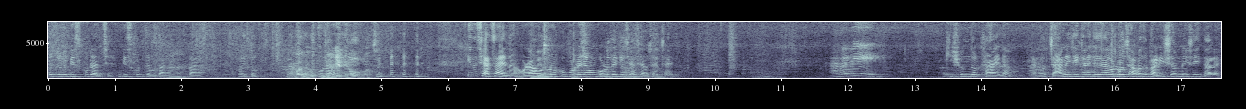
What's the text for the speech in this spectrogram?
তোর জন্য বিস্কুট আনছে। বিস্কুট দেবো দাঁড়া দাঁড়া। ওই তো। দেখো দেখো কেমন করছে। কিন্তু চেঁচায় না। ওরা অন্য কুকুররা যেমন গরু দেখলে চেঁচায় ও চেঁচায় না কি সুন্দর খায় না? আর ও জানে যেখানে খেতে ও রোজ আমাদের বাড়ির সামনে এসেই দাঁড়ায়।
